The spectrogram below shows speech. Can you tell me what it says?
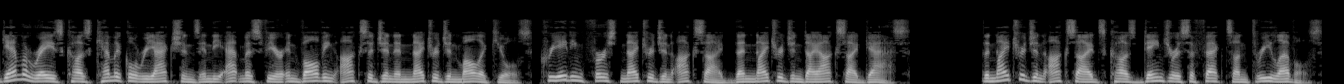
Gamma rays cause chemical reactions in the atmosphere involving oxygen and nitrogen molecules, creating first nitrogen oxide then nitrogen dioxide gas. The nitrogen oxides cause dangerous effects on three levels.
